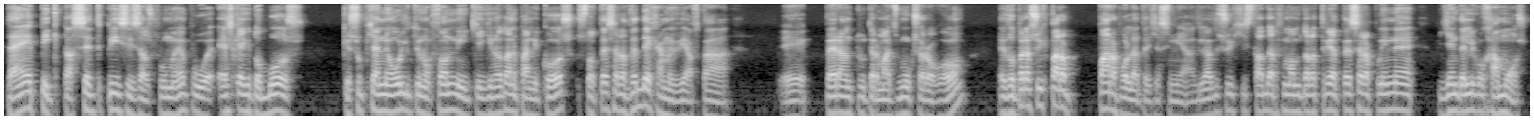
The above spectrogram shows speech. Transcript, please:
τα epic, τα set pieces ας πούμε, που έσκαγε τον boss και σου πιάνε όλη την οθόνη και γινόταν πανικός. Στο 4 δεν τα είχαμε δει αυτά ε, πέραν του τερματισμού, ξέρω εγώ. Εδώ πέρα σου έχει πάρα, πάρα πολλά τέτοια σημεία. Δηλαδή σου έχει στάνταρ, θυμάμαι τώρα 3-4 που είναι, γίνεται λίγο χαμός.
